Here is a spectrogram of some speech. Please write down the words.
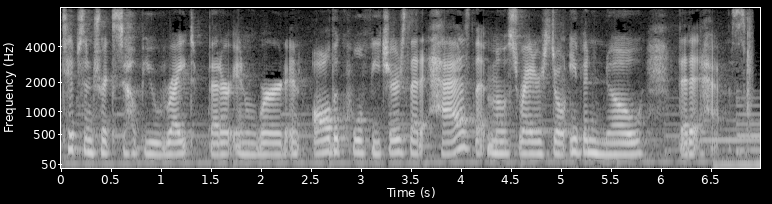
tips and tricks to help you write better in Word and all the cool features that it has that most writers don't even know that it has.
